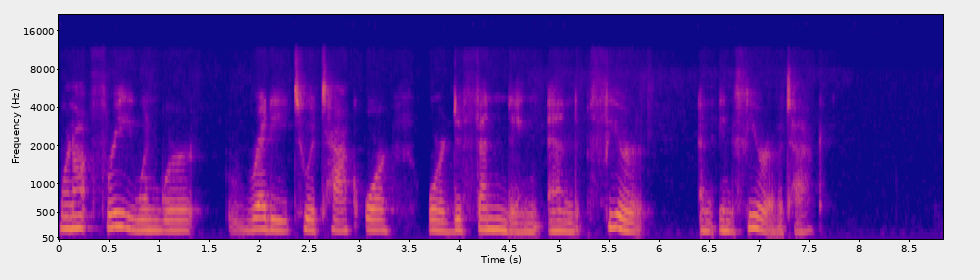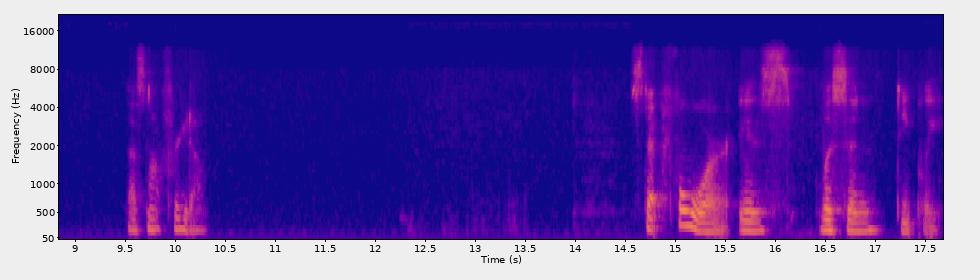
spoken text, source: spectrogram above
We're not free when we're ready to attack or, or defending and fear and in fear of attack. That's not freedom. Step four is listen deeply.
